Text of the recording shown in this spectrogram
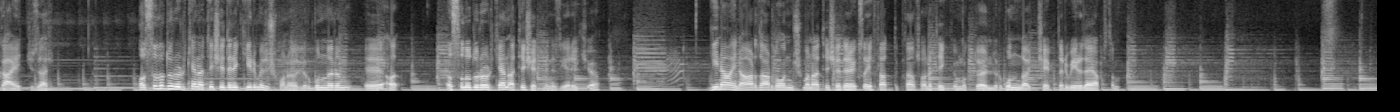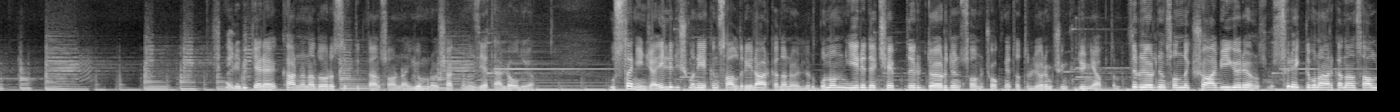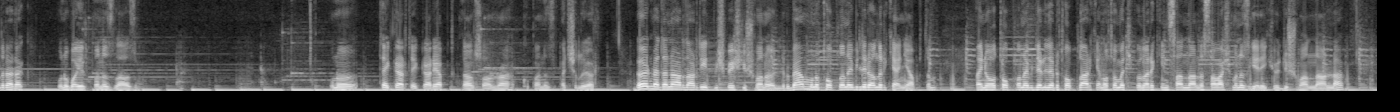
Gayet güzel. Asılı dururken ateş ederek 20 düşman öldür. Bunların e, asılı dururken ateş etmeniz gerekiyor. Yine aynı arda arda 10 düşmanı ateş ederek zayıflattıktan sonra tek yumrukta öldür. Bunu da chapter 1'de yaptım. Şöyle bir kere karnına doğru sıktıktan sonra yumruğu çakmanız yeterli oluyor. Usta Ninja 50 düşmanı yakın saldırıyla arkadan öldür. Bunun yeri de Chapter 4'ün sonu çok net hatırlıyorum çünkü dün yaptım. Chapter 4'ün sonundaki şu abiyi görüyor musunuz? Sürekli bunu arkadan saldırarak bunu bayıltmanız lazım. Bunu tekrar tekrar yaptıktan sonra kupanız açılıyor. Ölmeden ardarda arda 75 düşmanı öldür. Ben bunu toplanabilir alırken yaptım. Hani o toplanabilirleri toplarken otomatik olarak insanlarla savaşmanız gerekiyor düşmanlarla.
